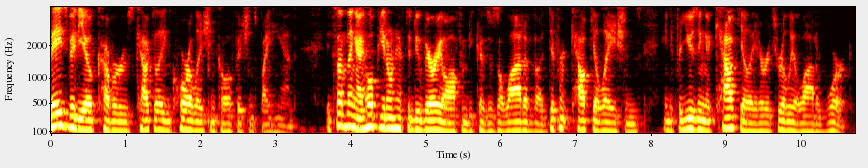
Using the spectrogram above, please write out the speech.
Today's video covers calculating correlation coefficients by hand. It's something I hope you don't have to do very often because there's a lot of uh, different calculations and if you're using a calculator it's really a lot of work.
